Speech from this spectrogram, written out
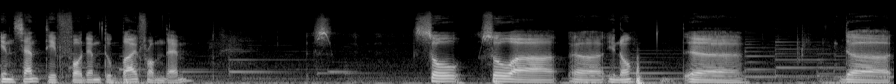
incentive for them to buy from them so so uh, uh you know uh, the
